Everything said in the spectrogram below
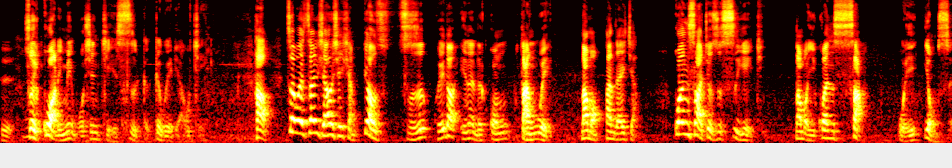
是。所以卦里面我先解释给各位了解。好，这位曾小姐想调职回到原来的工单位，那么刚才讲，官煞就是事业体。那么以官煞为用神，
